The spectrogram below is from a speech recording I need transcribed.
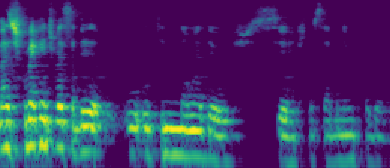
Mas como é que a gente vai saber o, o que não é Deus, se a gente não sabe nem o que é Deus?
